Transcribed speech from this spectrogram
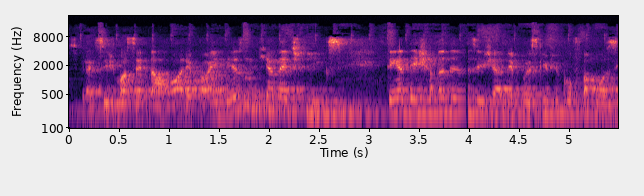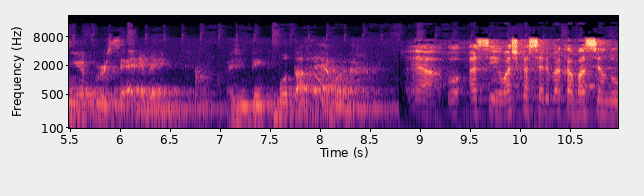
esperar que seja uma série da hora e tal, e mesmo que a Netflix tenha deixado a desejar depois que ficou famosinha por série, velho, a gente tem que botar fé, mano. É, assim, eu acho que a série vai acabar sendo.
